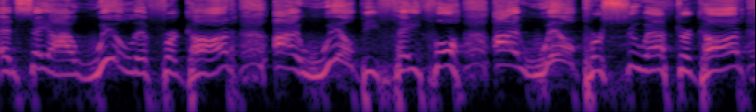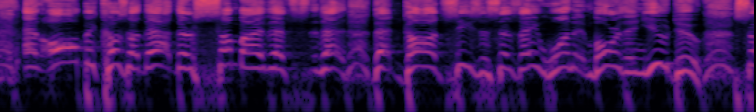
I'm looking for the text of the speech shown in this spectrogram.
and say, I will live for God, I will be faithful, I will pursue after God. And all because of that, there's somebody that's that, that God sees and says they want it more than you do. So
